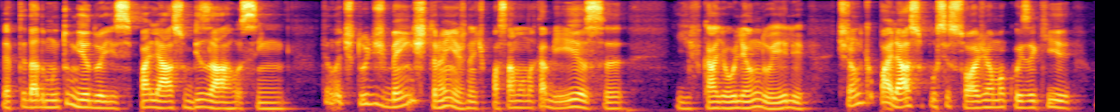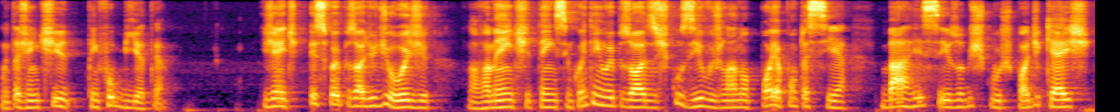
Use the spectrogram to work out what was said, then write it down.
deve ter dado muito medo aí esse palhaço bizarro, assim, tendo atitudes bem estranhas, né? Tipo, passar a mão na cabeça e ficar olhando ele. Tirando que o palhaço por si só já é uma coisa que muita gente tem fobia até. Gente, esse foi o episódio de hoje. Novamente, tem 51 episódios exclusivos lá no apoia.se barra Receios Obscuros Podcast.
